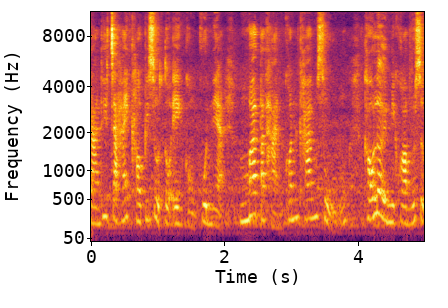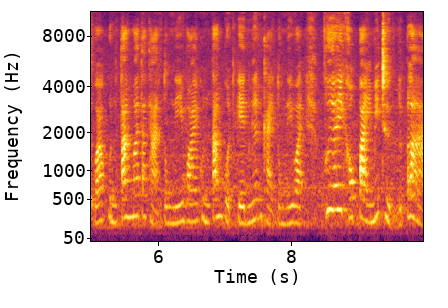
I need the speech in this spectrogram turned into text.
การที่จะให้เขาพิสูจน์ตัวเองของคุณเนี่ยมาตรฐานค่อนข้างสูง เขาเลยมีความรู้สึกว่าคุณตั้งมาตรฐานตรงนี้ไว้ คุณตั้งกฎเกณฑ์เงื่อนไขตรงนี้ไว้ เพื่อให้เขาไปไม่ถึงหรือเปล่า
